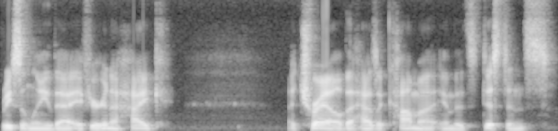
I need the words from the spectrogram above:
recently that if you're going to hike a trail that has a comma in its distance,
